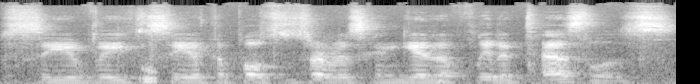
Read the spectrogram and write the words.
see if we see if the postal service can get a fleet of Teslas.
